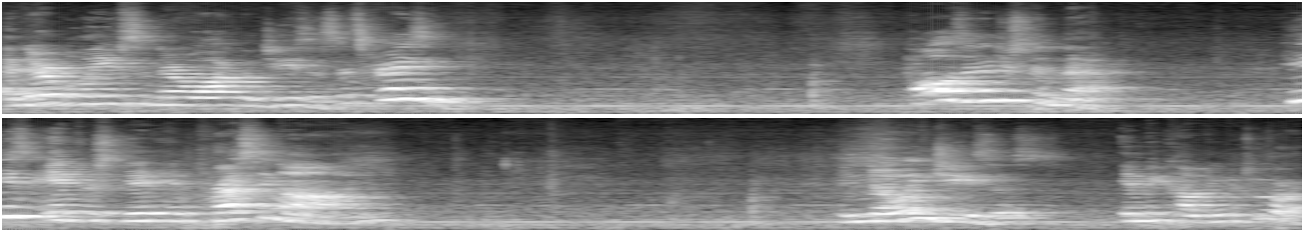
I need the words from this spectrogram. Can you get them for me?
and their beliefs and their walk with Jesus. It's crazy. Interested in that. He's interested in pressing on, in knowing Jesus, in becoming mature.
